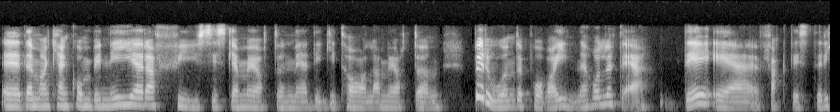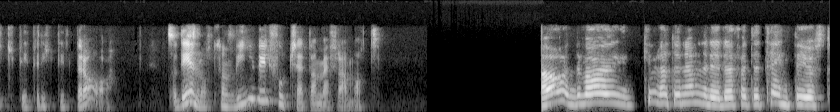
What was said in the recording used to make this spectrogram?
eh, där man kan kombinera fysiska möten med digitala möten beroende på vad innehållet är. Det är faktiskt riktigt, riktigt bra. Så det är något som vi vill fortsätta med framåt. Ja, det var kul att du nämnde det därför att jag tänkte just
